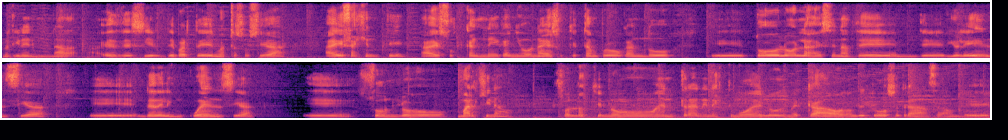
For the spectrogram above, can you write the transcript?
no tienen nada. Es decir, de parte de nuestra sociedad, a esa gente, a esos carne de cañón, a esos que están provocando eh, todas las escenas de, violencia, eh, de delincuencia, eh, son los marginados, son los que no entran en este modelo de mercado donde todo se transa, donde,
